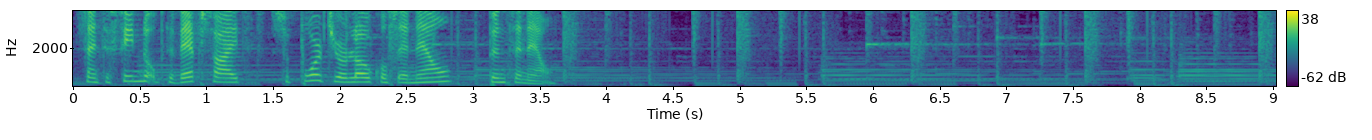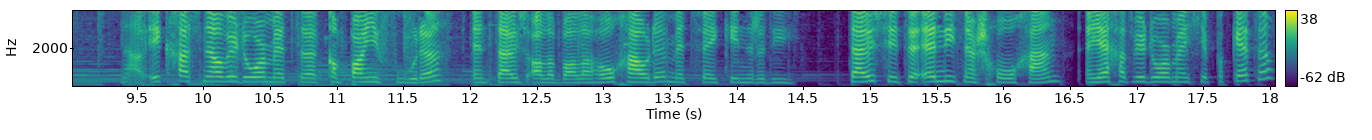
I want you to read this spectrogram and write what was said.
zijn te vinden op de website supportyourlocalsnl.nl. Nou, ik ga snel weer door met uh, campagne voeren en thuis alle ballen hoog houden met twee kinderen die thuis zitten en niet naar school gaan. En jij gaat weer door met je pakketten?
